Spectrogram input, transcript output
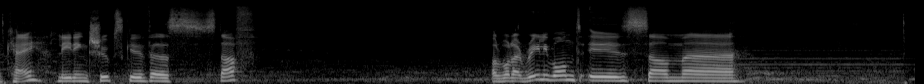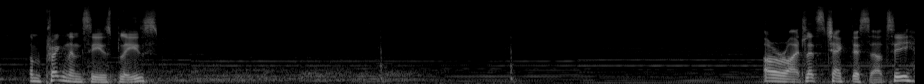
Okay, leading troops give us stuff. But what I really want is some uh, some pregnancies, please. All right, let's check this out. See,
